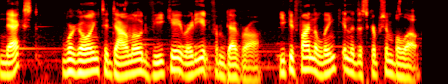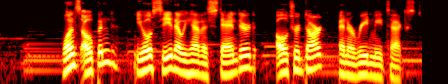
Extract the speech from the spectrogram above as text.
Next, we're going to download VK Radiant from DevRaw. You can find the link in the description below. Once opened, you will see that we have a standard, ultra dark, and a readme text.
